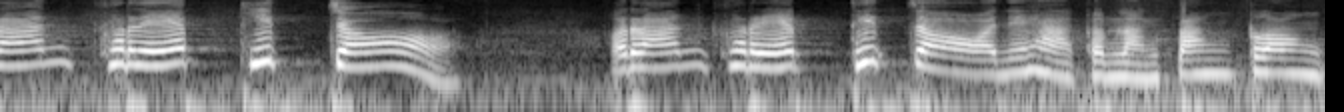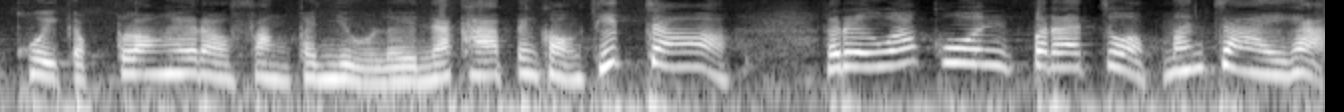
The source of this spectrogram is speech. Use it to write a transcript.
ร้านเครปทิศจอ ร้านเครปทิศจอเนี่ยค่ะกำลังตั้งกล้องคุยกับกล้องให้เราฟังกันอยู่เลยนะคะ เป็นของทิศจอ หรือว่าคุณประจวบมั่นใจค่ะ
